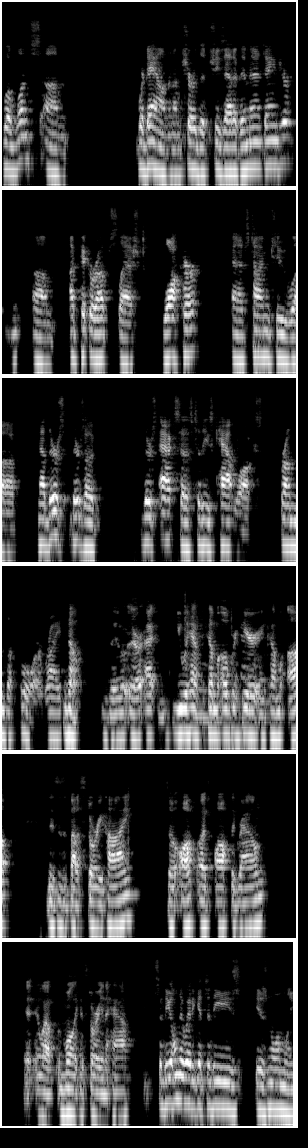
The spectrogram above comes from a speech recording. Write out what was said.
Well, once um, we're down, and I'm sure that she's out of imminent danger, um, I pick her up slash walk her, and it's time to. Uh, now there's there's a there's access to these catwalks from the floor, right? No, They're- they're at- you would have to come over here and come up. This is about a story high, so off it's off the ground. It- well, more like a story and a half. So the only way to get to these is normally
